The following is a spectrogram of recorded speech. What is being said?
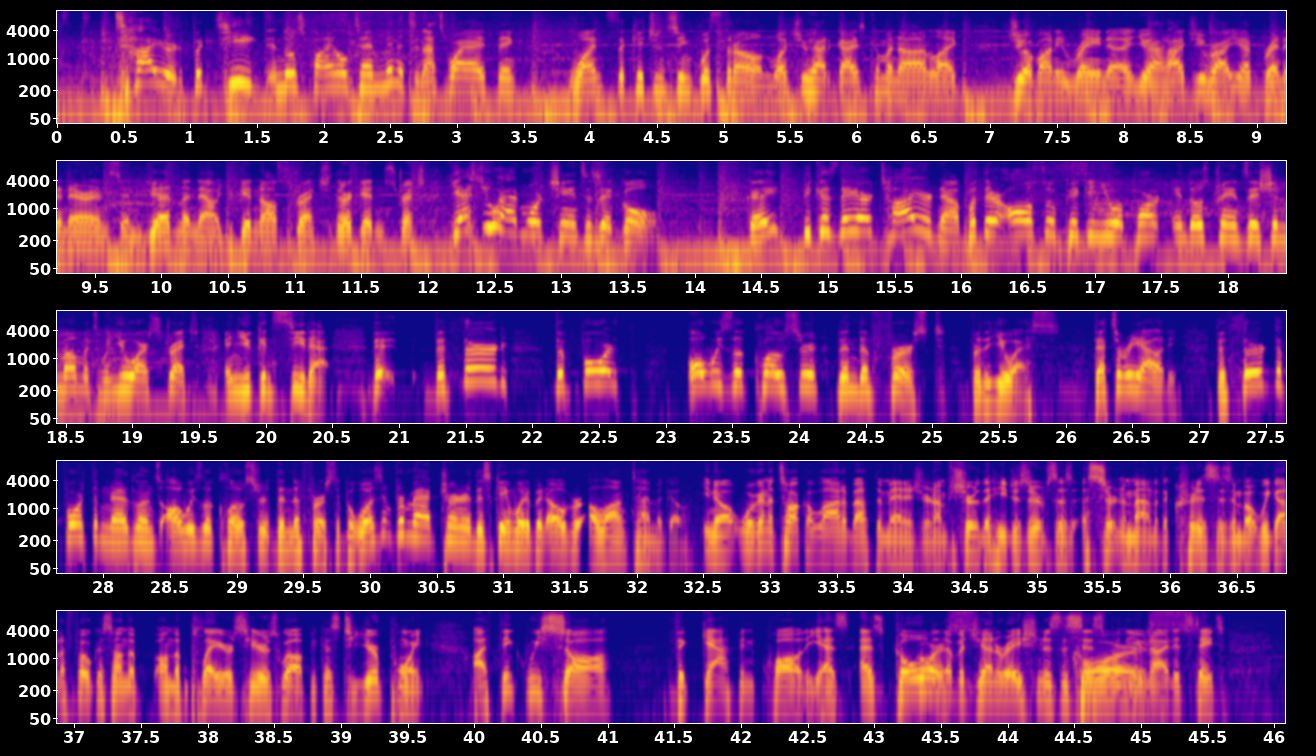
tired, fatigued in those final 10 minutes, and that's why I think once the kitchen sink was thrown, once you had guys coming on like Giovanni Reyna, you had Haji Wright, you had Brenden Aaronson, Yedlin now, you're getting all stretched, they're getting stretched. Yes, you had more chances at goal. Okay? Because they are tired now, but they're also picking you apart in those transition moments when you are stretched, and you can see that. The, the third, the fourth always look closer than the first for the U.S. That's a reality. The third, the fourth of Netherlands always look closer than the first. If it wasn't for Matt Turner, this game would have been over a long time ago. you know, we're going to talk a lot about the manager, and I'm sure that he deserves a, a certain amount of the criticism. But we got to focus on the on the players here as well, because to your point, I think we saw the gap in quality as as golden of, course. a generation as this is for the United States,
